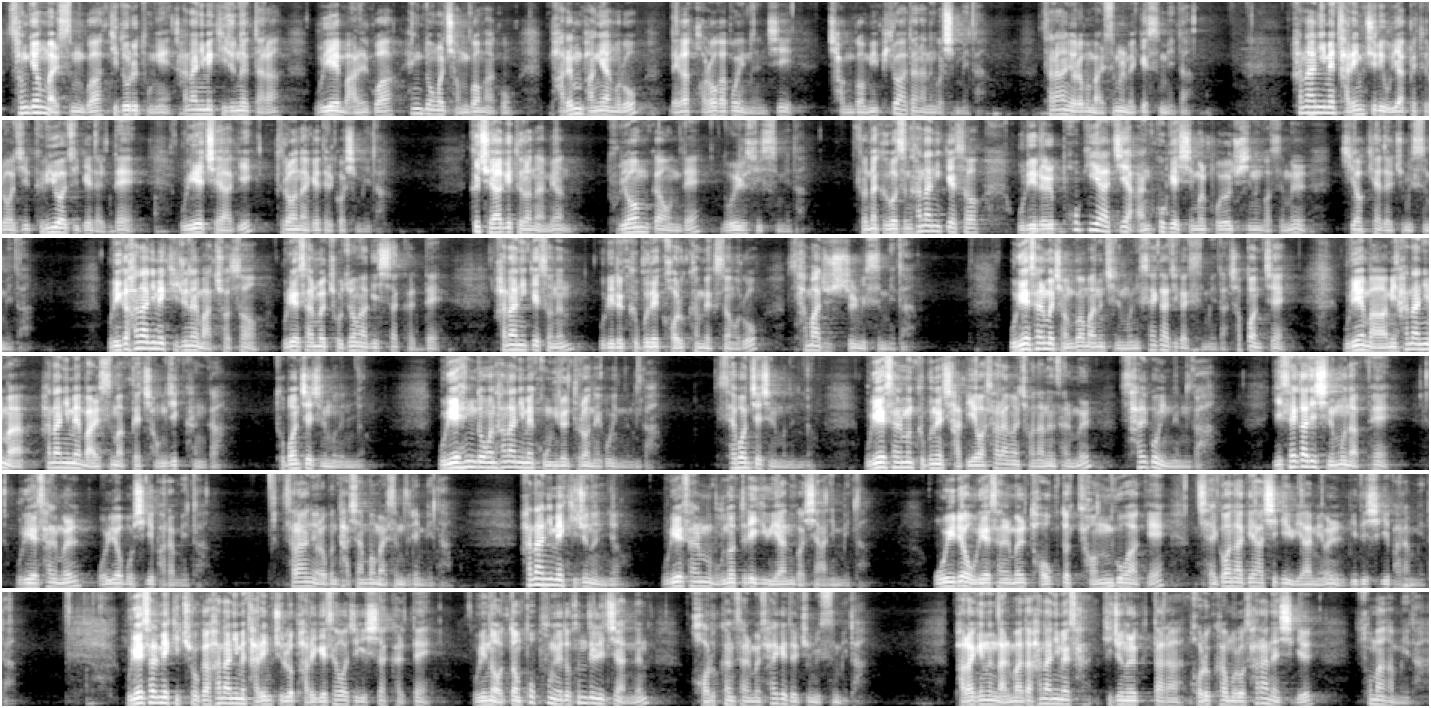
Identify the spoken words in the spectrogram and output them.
성경 말씀과 기도를 통해 하나님의 기준을 따라 우리의 말과 행동을 점검하고 바른 방향으로 내가 걸어가고 있는지 점검이 필요하다는 것입니다. 사랑하는 여러분 말씀을 맺겠습니다. 하나님의 다림줄이 우리 앞에 드리워지게 될 때 우리의 죄악이 드러나게 될 것입니다. 그 죄악이 드러나면 두려움 가운데 놓일 수 있습니다. 그러나 그것은 하나님께서 우리를 포기하지 않고 계심을 보여주시는 것임을 기억해야 될 줄 믿습니다. 우리가 하나님의 기준에 맞춰서 우리의 삶을 조정하기 시작할 때 하나님께서는 우리를 그분의 거룩한 백성으로 삼아 주실 줄 믿습니다. 우리의 삶을 점검하는 질문이 세 가지가 있습니다. 첫 번째, 우리의 마음이 하나님 하나님의 말씀 앞에 정직한가? 두 번째 질문은요. 우리의 행동은 하나님의 공의를 드러내고 있는가? 세 번째 질문은요. 우리의 삶은 그분의 자비와 사랑을 전하는 삶을 살고 있는가? 이 세 가지 질문 앞에 우리의 삶을 올려보시기 바랍니다. 사랑하는 여러분, 다시 한번 말씀드립니다. 하나님의 기준은요, 우리의 삶을 무너뜨리기 위한 것이 아닙니다. 오히려 우리의 삶을 더욱더 견고하게 재건하게 하시기 위함을 믿으시기 바랍니다. 우리의 삶의 기초가 하나님의 다림줄로 바르게 세워지기 시작할 때 우리는 어떤 폭풍에도 흔들리지 않는 거룩한 삶을 살게 될 줄 믿습니다. 바라기는 날마다 하나님의 사- 기준을 따라 거룩함으로 살아내시길 소망합니다.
